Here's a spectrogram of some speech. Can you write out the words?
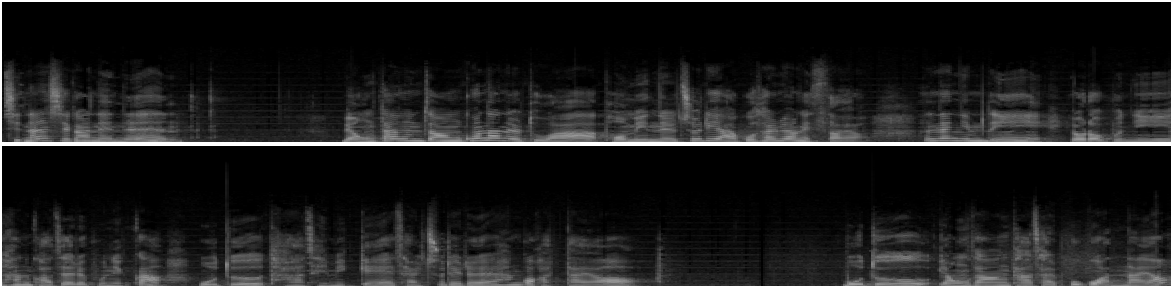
지난 시간에는 명탐정 코난을 도와 범인을 추리하고 설명했어요. 선생님이 여러분이 한 과제를 보니까 모두 다 재밌게 잘 추리를 한 것 같아요. 모두 영상 다 잘 보고 왔나요?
